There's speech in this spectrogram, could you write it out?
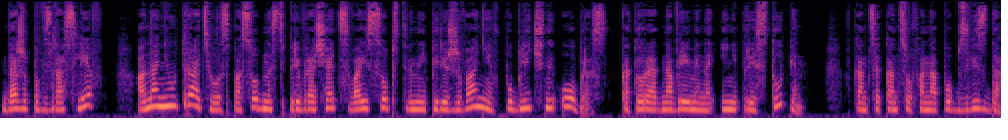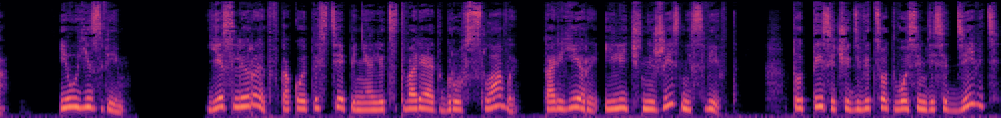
Даже повзрослев, она не утратила способность превращать свои собственные переживания в публичный образ, который одновременно и неприступен, в конце концов она поп-звезда, и уязвим. Если Ред в какой-то степени олицетворяет груз славы, карьеры и личной жизни Свифт, то 1989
